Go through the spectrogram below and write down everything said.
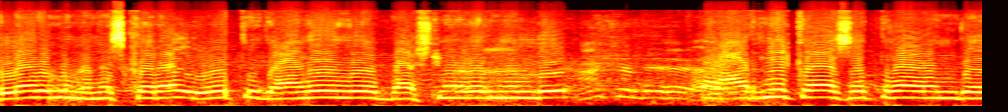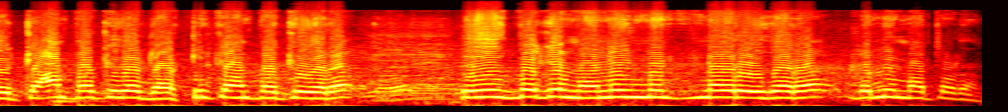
ಎಲ್ಲರಿಗೂ ನಮಸ್ಕಾರ. ಇವತ್ತು ದಾವಣಗೆರೆ ಭಾಷಣಗಳಲ್ಲಿ ಆರನೇ ಕ್ಲಾಸ್ ಹತ್ರ ಒಂದು ಕ್ಯಾಂಪ್ ಹಾಕಿದ್ದಾರೆ ಡಾಕ್ಟ್ರಿ ಕ್ಯಾಂಪ್ ಹಾಕಿದ್ದಾರೆ. ಇದ್ರ ಬಗ್ಗೆ ಮ್ಯಾನೇಜ್ಮೆಂಟ್ನವರು ಇದ್ದಾರೆ ಬನ್ನಿ ಮಾತಾಡೋಣ.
